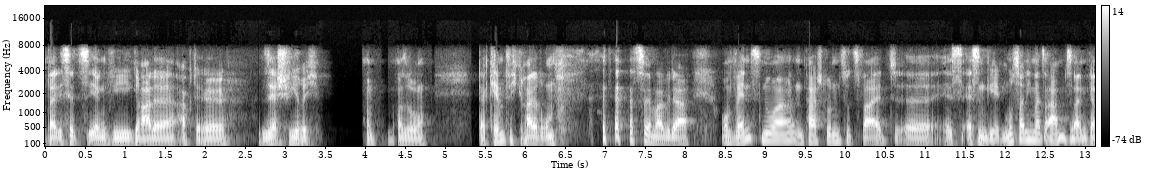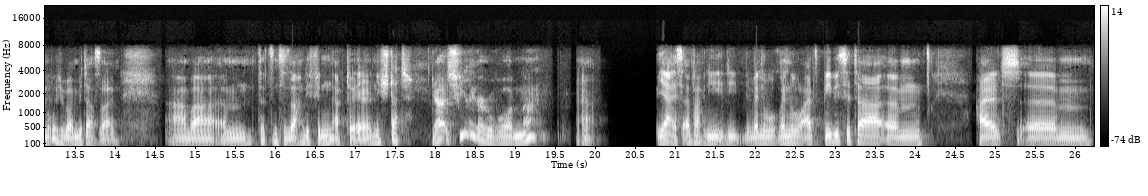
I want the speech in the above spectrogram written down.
das ist jetzt irgendwie gerade aktuell sehr schwierig. Also da kämpfe ich gerade drum, dass wir mal wieder, und wenn es nur ein paar Stunden zu zweit äh, ist, essen gehen. Muss doch nicht mal abends sein, kann ruhig über Mittag sein. Aber ähm, das sind so Sachen, die finden aktuell nicht statt. Ja, ist schwieriger geworden, ne? Ja. Ja, ist einfach die, die, wenn du, wenn du als Babysitter ähm, halt ähm,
